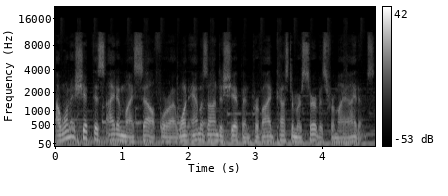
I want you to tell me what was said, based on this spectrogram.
I want to ship this item myself or I want Amazon to ship and provide customer service for my items.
